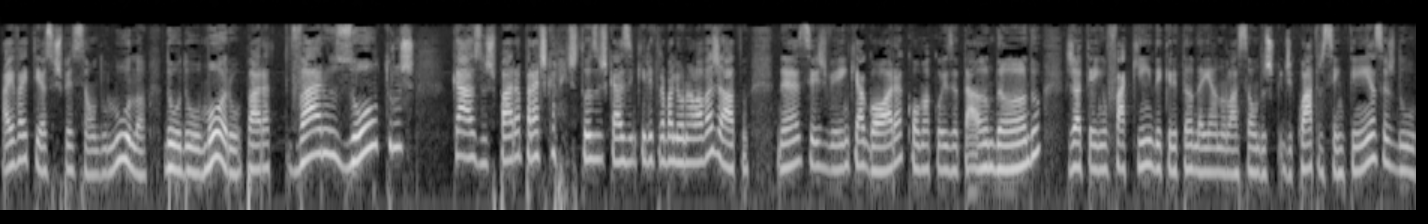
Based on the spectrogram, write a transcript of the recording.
Aí vai ter a suspensão do Lula, do, do Moro, para vários outros casos, para praticamente todos os casos em que ele trabalhou na Lava Jato. Né? Vocês veem que agora, como a coisa está andando, já tem o Faquin decretando aí a anulação dos, de quatro sentenças do,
